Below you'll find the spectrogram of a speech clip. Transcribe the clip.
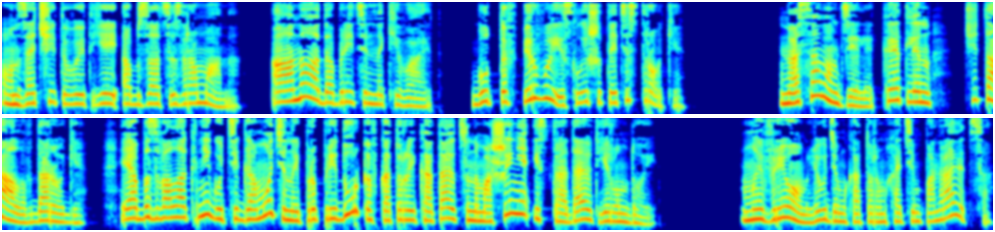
Он зачитывает ей абзац из романа, а она одобрительно кивает, будто впервые слышит эти строки. На самом деле Кэтлин читала в дороге и обозвала книгу тягомотиной про придурков, которые катаются на машине и страдают ерундой. Мы врём людям, которым хотим понравиться,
